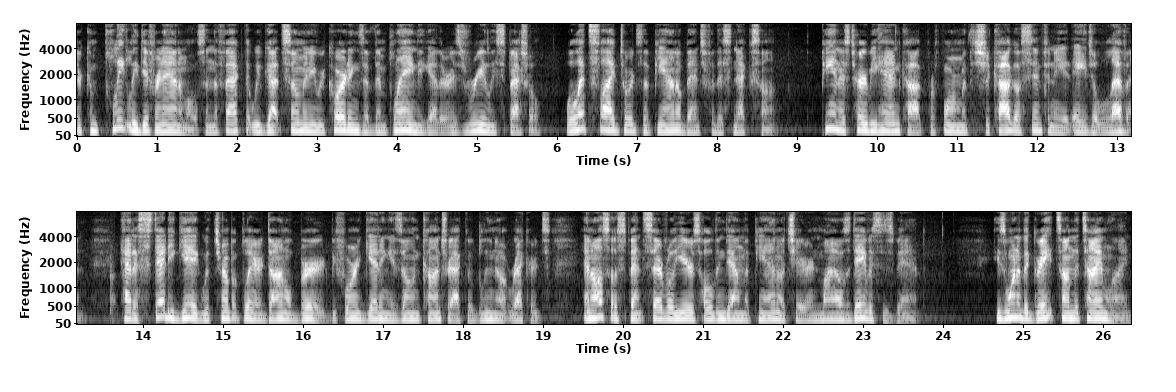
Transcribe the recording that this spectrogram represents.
They're completely different animals, and the fact that we've got so many recordings of them playing together is really special. Well, let's slide towards the piano bench for this next song. Pianist Herbie Hancock performed with the Chicago Symphony at age 11, had a steady gig with trumpet player Donald Byrd before getting his own contract with Blue Note Records, and also spent several years holding down the piano chair in Miles Davis's band. He's one of the greats on the timeline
